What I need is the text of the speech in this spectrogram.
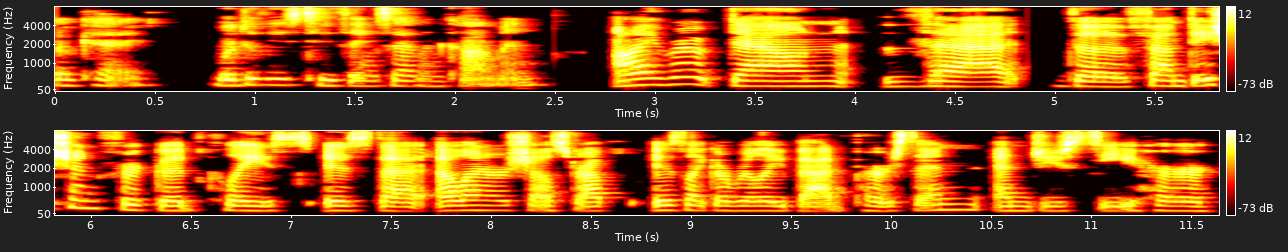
Okay. What do these two things have in common? I wrote down that the foundation for Good Place is that Eleanor Shellstrop is like a really bad person, and you see her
